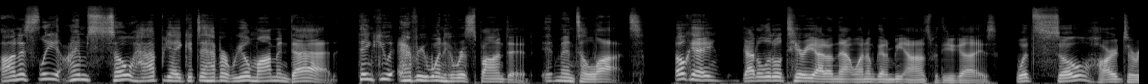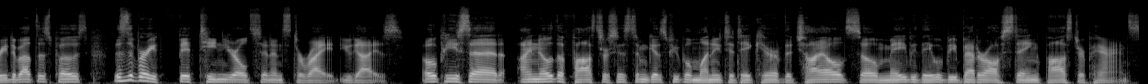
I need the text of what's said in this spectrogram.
honestly, I'm so happy I get to have a real mom and dad. Thank you, everyone who responded. It meant a lot. Okay, got a little teary eyed on that one, I'm going to be honest with you guys. What's so hard to read about this post? This is a very 15 year old sentence to write, you guys. OP said, I know the foster system gives people money to take care of the child, so maybe they would be better off staying foster parents.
